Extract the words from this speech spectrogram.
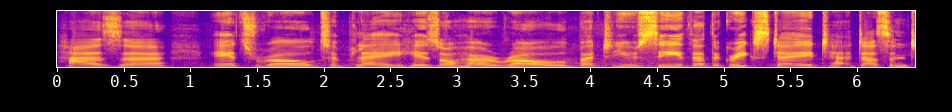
has its role to play, his or her role, but you see that the Greek state doesn't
